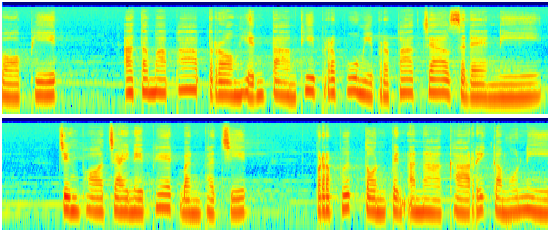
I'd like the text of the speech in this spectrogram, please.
บอพิษ อาตมาภาพตรองเห็นตามที่พระผู้มีพระภาคเจ้าแสดงนี้ จึงพอใจในเพศบรรพชิต ประพฤติตนเป็นอนาคาริกมุนี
